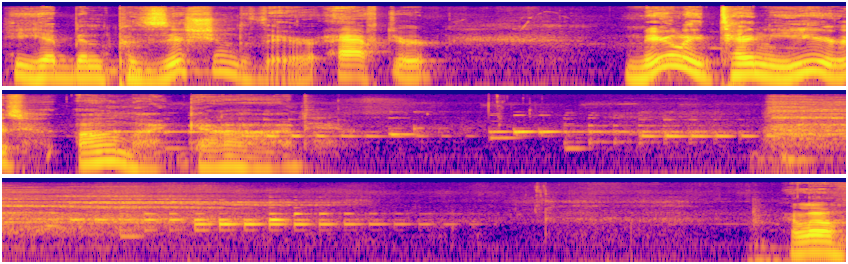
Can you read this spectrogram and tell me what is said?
he had been positioned there after nearly 10 years. Oh my God. Hello.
